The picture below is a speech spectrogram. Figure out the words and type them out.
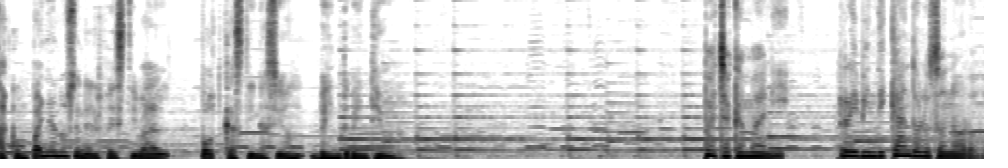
Acompáñanos en el Festival Podcastinación 2021 Pachacamani, reivindicando lo sonoro.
